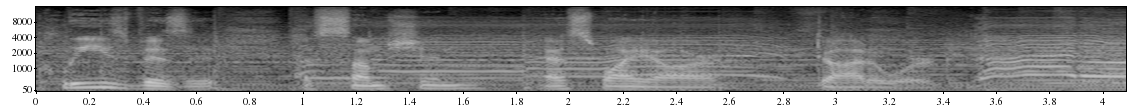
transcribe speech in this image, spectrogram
please visit AssumptionSYR.org.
